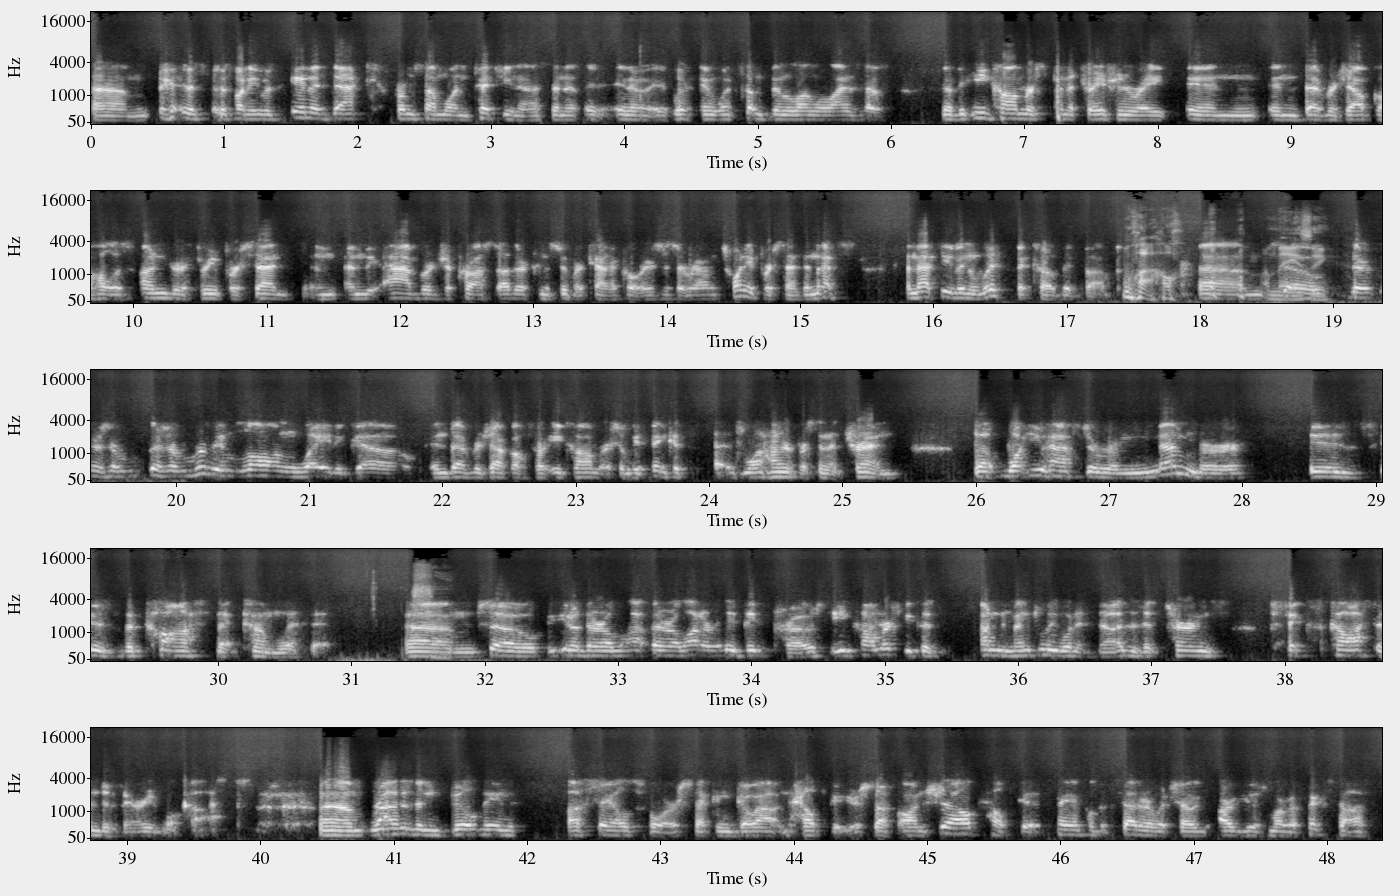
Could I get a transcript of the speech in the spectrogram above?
um, it, was, it, was, funny. It was in a deck from someone pitching us, and it, it, you know, it, it went something along the lines of you know, the e-commerce penetration rate in in beverage alcohol is under three percent, and, and the average across other consumer categories is around twenty percent, and that's and that's even with the COVID bump. Wow, um, amazing! So there, there's a there's a really long way to go in beverage alcohol for e-commerce, and we think it's it's 100 percent a trend. But what you have to remember is is the costs that come with it. Um, so you know there are a lot there are a lot of really big pros to e-commerce because fundamentally what it does is it turns fixed costs into variable costs. Um, rather than building a sales force that can go out and help get your stuff on shelf, help get it sampled, et cetera, which I would argue is more of a fixed cost.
